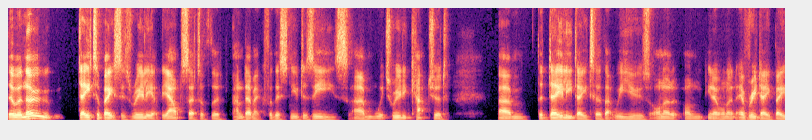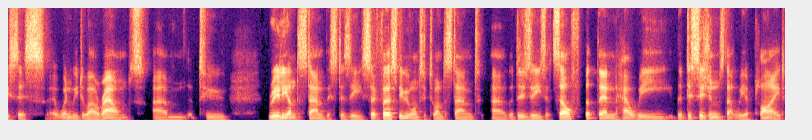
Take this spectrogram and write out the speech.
there were no databases really at the outset of the pandemic for this new disease, um, which really captured um, the daily data that we use on a on you know on an everyday basis uh, when we do our rounds um, to really understand this disease. So firstly, we wanted to understand uh, the disease itself, but then how we, the decisions that we applied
